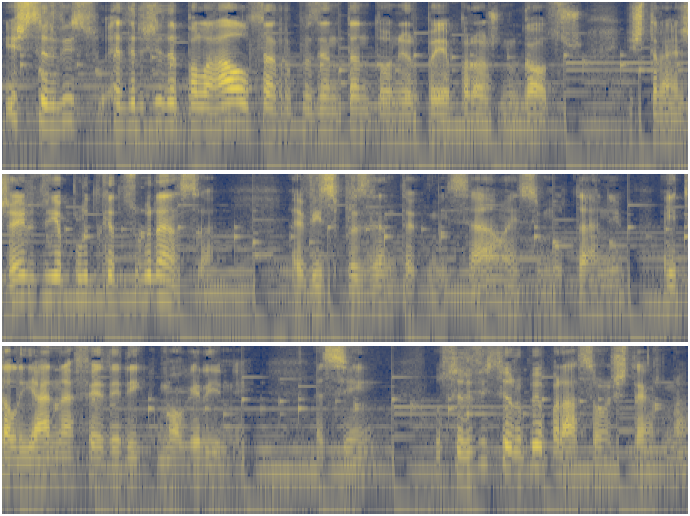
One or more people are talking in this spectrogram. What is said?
Este serviço é dirigido pela alta representante da União Europeia para os negócios estrangeiros e a política de segurança, a vice-presidente da Comissão, em simultâneo, a italiana Federico Mogherini. Assim, o Serviço Europeu para a Ação Externa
